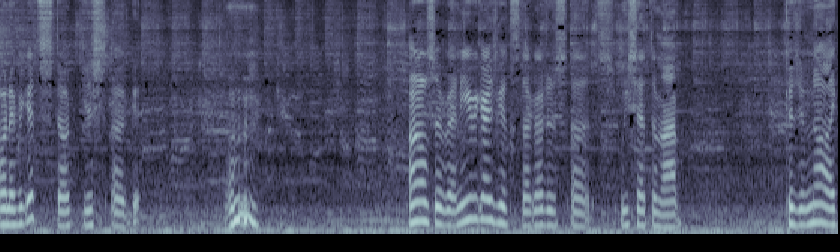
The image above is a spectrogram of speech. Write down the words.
And if it gets stuck, just uh, get. and also, if any of you guys get stuck, I'll just uh, reset the map. Cause you know, like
